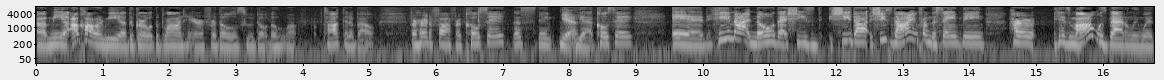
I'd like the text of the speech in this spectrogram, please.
uh, Mia, I'll call her Mia, the girl with the blonde hair, for those who don't know who I'm talking about. For her to fall for Kosei, that's his name. Yeah. Yeah, Kosei. And he not know that she's she died she's dying from the same thing her his mom was battling with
